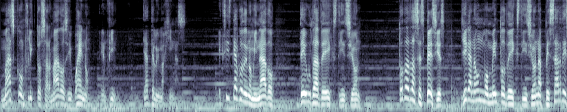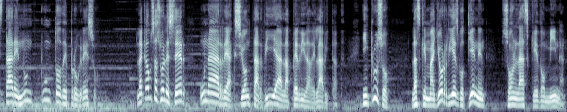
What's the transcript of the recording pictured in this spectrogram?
más conflictos armados y bueno, en fin, ya te lo imaginas. Existe algo denominado deuda de extinción. Todas las especies llegan a un momento de extinción a pesar de estar en un punto de progreso. La causa suele ser una reacción tardía a la pérdida del hábitat. Incluso, las que mayor riesgo tienen son las que dominan.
